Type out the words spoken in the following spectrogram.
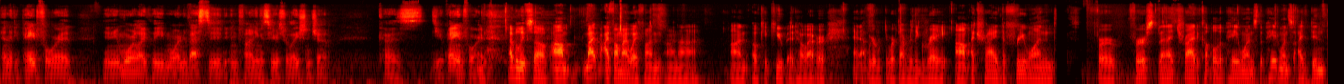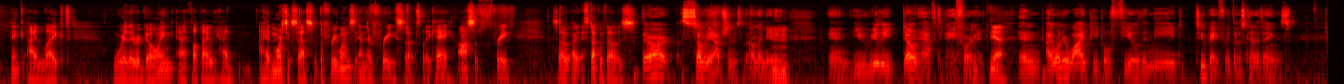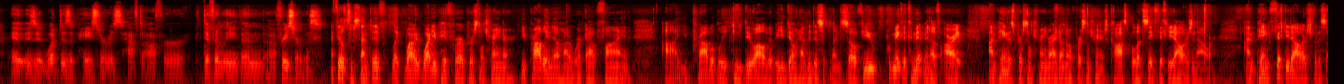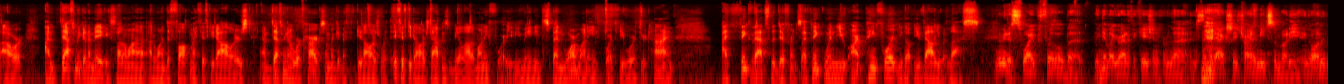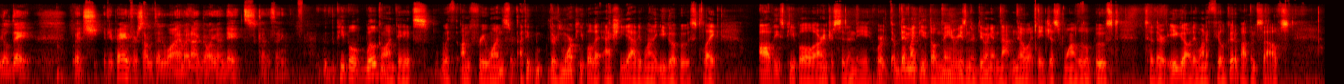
and if you paid for it, then you're more likely more invested in finding a serious relationship because you're paying for it. I believe so. Um, my I found my wife on on uh, on OkCupid, however, and we worked out really great. Um, I tried the free one for first, then I tried a couple of the paid ones. The paid ones, I didn't think I liked where they were going, and I felt I had I had more success with the free ones, and they're free. So it's like, hey, awesome, free. So I, I stuck with those. There are so many options with online dating, and you really don't have to pay for it. Yeah. And I wonder why people feel the need to pay for those kind of things. Is it what does a pay service have to offer differently than a free service? I feel it's incentive. Like, why, why do you pay for a personal trainer? You probably know how to work out fine. Uh, you probably can do all of it, but you don't have the discipline. So if you make the commitment of, all right, I'm paying this personal trainer. I don't know what personal trainers cost, but let's say fifty dollars an hour. I'm paying fifty dollars for this hour. I'm definitely going to make it because I don't want. I don't want to default my fifty dollars. I'm definitely going to work hard because I'm going to get my fifty dollars worth. If fifty dollars happens to be a lot of money for you, you may need to spend more money for it to be worth your time. I think that's the difference. I think when you aren't paying for it, you don't, you value it less. Let me just swipe for a little bit and get my gratification from that instead of actually trying to meet somebody and go on a real date. Which, if you're paying for something, why am I not going on dates? Kind of thing. The people will go on dates with on free ones. I think there's more people that actually, yeah, they want an ego boost. Like all these people are interested in me, or they might be the main reason they're doing it and not know it. They just want a little boost to their ego. They want to feel good about themselves.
